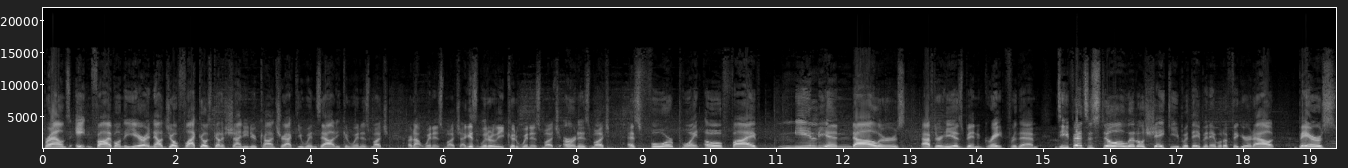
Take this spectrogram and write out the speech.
Browns eight and five on the year, and now Joe Flacco's got a shiny new contract. He wins out. He could win as much, or not win as much. I guess literally he could win as much, earn as much as four point oh five million dollars after he has been great for them. Defense is still a little shaky, but they've been able to figure it out. Bears,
